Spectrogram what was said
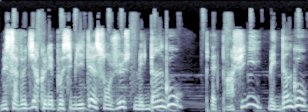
Mais ça veut dire que les possibilités, elles sont juste, mais dingo. Peut-être pas infinies, mais dingo.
